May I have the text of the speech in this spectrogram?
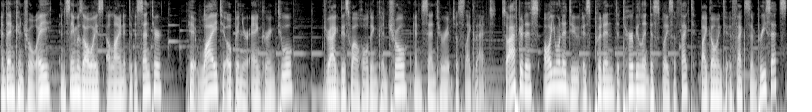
and then Ctrl A and same as always, align it to the center, hit Y to open your anchoring tool, drag this while holding control and center it just like that. So after this, all you want to do is put in the turbulent displace effect by going to effects and presets,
